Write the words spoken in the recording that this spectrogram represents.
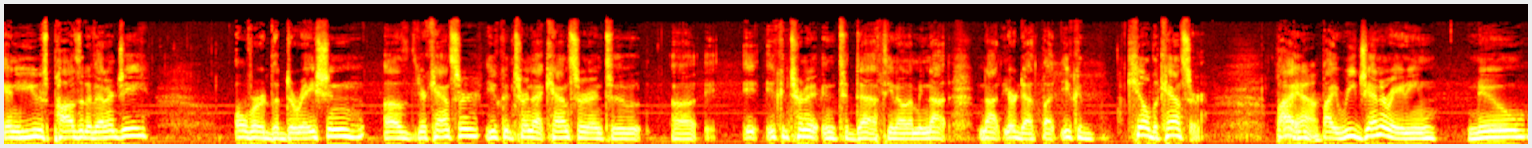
and you use positive energy over the duration of your cancer, you can turn that cancer into uh, you can turn it into death. You know, what I mean, not not your death, but you could kill the cancer by Oh, yeah. by regenerating new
